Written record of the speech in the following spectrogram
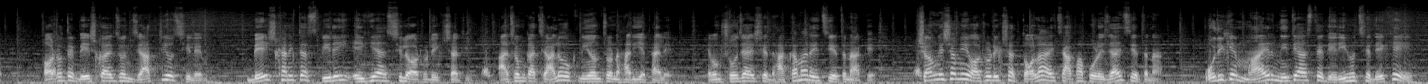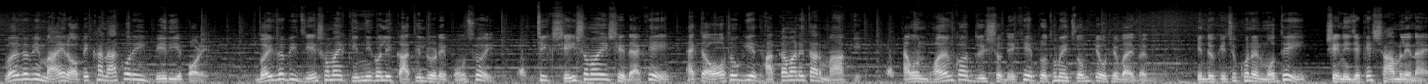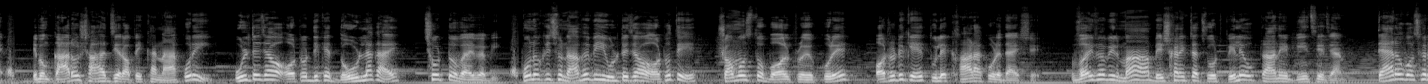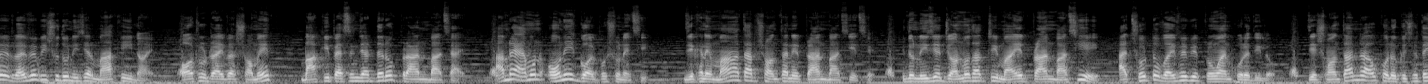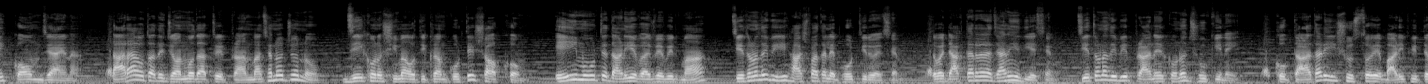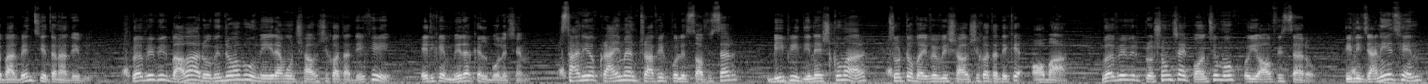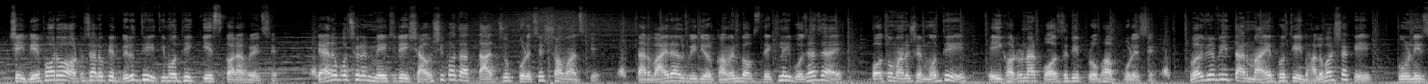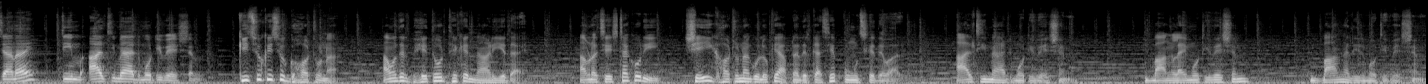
অটোতে বেশ কয়েকজন যাত্রীও ছিলেন। বেশ খানিকটা স্পিডেই এগিয়ে আসছিল অটো রিক্সাটি আচমকা চালক নিয়ন্ত্রণ হারিয়ে ফেলে এবং সোজা এসে ধাক্কা মারে চেতনাকে। সঙ্গে সঙ্গে অটো রিক্সার তলায় চাপা পড়ে যায় চেতনা। ওদিকে মায়ের নিতে আসতে দেরি হচ্ছে দেখে বৈভবী মায়ের অপেক্ষা না করেই বেরিয়ে পড়ে। বৈভবী যে সময় কিন্নিগলি কাতিল রোডে পৌঁছয়, ঠিক সেই সময় সে দেখে একটা অটো গিয়ে ধাক্কা মারে তার মাকে। এমন ভয়ঙ্কর দৃশ্য দেখে প্রথমেই চমকে ওঠে বৈভবী। কিন্তু কিছুক্ষণের মধ্যেই সে নিজেকে সামলে নেয় এবং কারও সাহায্যের অপেক্ষা না করেই উল্টে যাওয়া অটোর দিকে দৌড় লাগায় ছোট্ট বৈভবী। কোনো কিছু না ভেবেই উল্টে যাওয়া অটোতে সমস্ত বল প্রয়োগ করে অটোটিকে তুলে খাড়া করে দেয় সে। বৈভবীর মা বেশ খানিকটা চোট পেলেও প্রাণে বেঁচে যান। তেরো বছরের বৈভবী শুধু নিজের মাকেই নয়, অটো ড্রাইভার সমেত বাকি প্যাসেঞ্জারদেরও প্রাণ বাঁচায়। আমরা এমন অনেক গল্প শুনেছি, যেখানে মা তার সন্তানের প্রাণ বাঁচিয়েছে, কিন্তু নিজের জন্মদাত্রী মায়ের প্রাণ বাঁচিয়ে আর ছোট্ট বৈভবী প্রমাণ করে দিল যে সন্তানরাও কোনো কিছুতেই কম যায় না। তারাও তাদের জন্মদাত্রীর প্রাণ বাঁচানোর জন্য যে কোনো সীমা অতিক্রম করতে সক্ষম। এই মুহূর্তে দাঁড়িয়ে বৈভবীর মা চেতনা দেবী হাসপাতালে ভর্তি রয়েছেন, তবে ডাক্তাররা জানিয়ে দিয়েছেন, চেতনা দেবীর প্রাণের কোনো ঝুঁকি নেই। খুব তাড়াতাড়ি সুস্থ হয়ে বাড়ি ফিরতে পারবেন চেতনা দেবী। বৈভবীর বাবা রবীন্দ্রবাবু মেয়ের এমন সাহসিকতা দেখে এটিকে মিরাকেল বলেছেন, স্থানীয় crime and traffic police officer BP Dinesh Kumar ছোট্ট বৈভবীর সাহসিকতা দেখে অবাক। বৈভবীর প্রশংসায় পঞ্চমুখ ওই অফিসারও। তিনি জানিয়েছেন, সেই বেপরোয়া অটোচালকের বিরুদ্ধে ইতিমধ্যেই কেস করা হয়েছে। তেরো বছরের মেয়েটির এই সাহসিকতা তাজ্জব করেছে সমাজকে। তার ভাইরাল ভিডিওর কমেন্ট বক্স দেখলেই বোঝা যায়, কত মানুষের মধ্যে এই ঘটনার পজিটিভ প্রভাব পড়েছে। বৈভবী তার মায়ের প্রতি এই ভালোবাসাকে কুর্নিশ জানায় টিম আলটিমেট মোটিভেশন। কিছু কিছু ঘটনা আমাদের ভেতর থেকে নাড়িয়ে দেয়। আমরা চেষ্টা করি সেই ঘটনাগুলোকে আপনাদের কাছে পৌঁছে দেওয়ার। Ultimate motivation. বাংলায় মোটিভেশন, বাঙালির মোটিভেশন।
